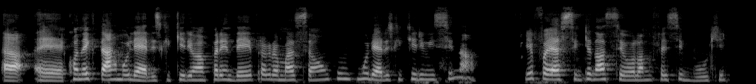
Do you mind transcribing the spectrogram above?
a, é, conectar mulheres que queriam aprender programação com mulheres que queriam ensinar. E foi assim que nasceu lá no Facebook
